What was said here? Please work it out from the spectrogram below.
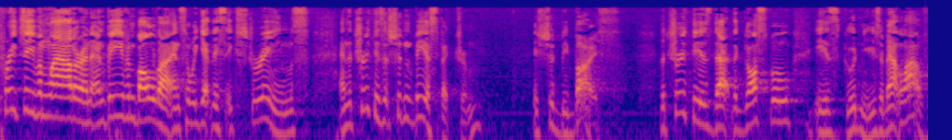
preach even louder and, and be even bolder. And so we get this extremes. And the truth is it shouldn't be a spectrum. It should be both. The truth is that the gospel is good news about love.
